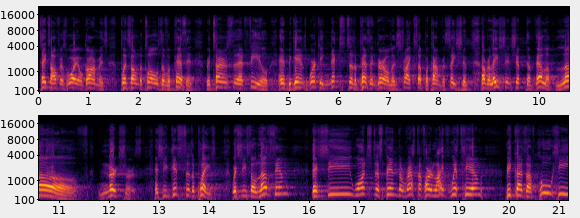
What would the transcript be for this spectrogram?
takes off his royal garments, puts on the clothes of a peasant, returns to that field, and begins working next to the peasant girl and strikes up a conversation. A relationship develops, love nurtures, and she gets to the place where she so loves him that she wants to spend the rest of her life with him because of who he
